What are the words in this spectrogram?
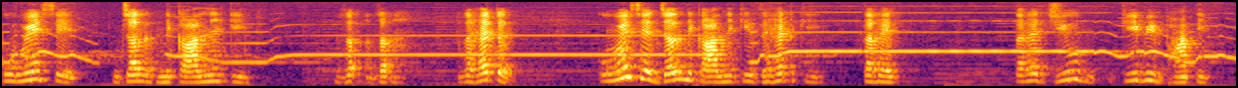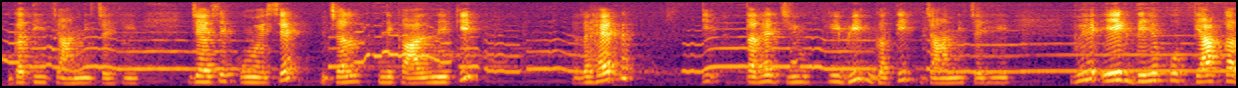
कुएँ से जल निकालने की रहत कुएँ से जल निकालने की रहट की तरह तरह जीव की भी भांति गति जाननी चाहिए। जैसे कुएँ से जल निकालने की रहत की तरह जीव की भी गति जाननी चाहिए। वह एक देह को त्याग कर,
